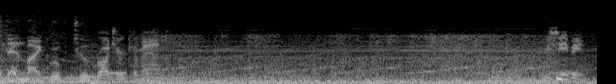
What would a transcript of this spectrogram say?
Stand by Group 2. Roger, Command. Receiving.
